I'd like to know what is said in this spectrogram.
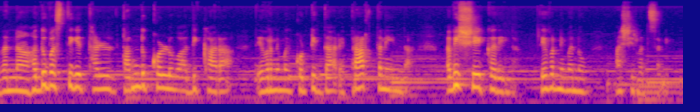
ಅದನ್ನು ಹದುಬಸ್ತಿಗೆ ತಳ್ ತಂದುಕೊಳ್ಳುವ ಅಧಿಕಾರ ದೇವರು ನಿಮಗೆ ಕೊಟ್ಟಿದ್ದಾರೆ. ಪ್ರಾರ್ಥನೆಯಿಂದ ಅಭಿಷೇಕದಿಂದ ದೇವರು ನಿಮ್ಮನ್ನು ಆಶೀರ್ವದಿಸಲಿ.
